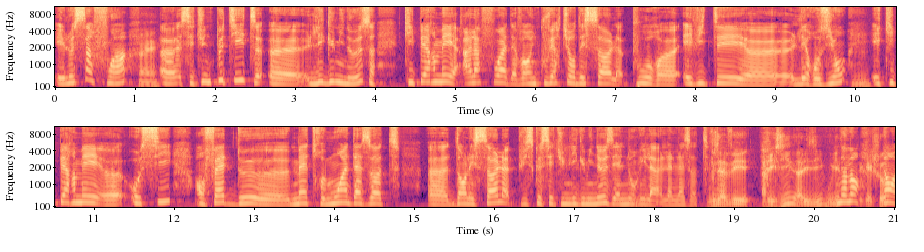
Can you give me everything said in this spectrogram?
Et le sainfoin, euh, c'est une petite euh, légumineuse qui permet à la fois d'avoir une couverture des sols pour éviter l'érosion mmh. et qui permet aussi, en fait, de mettre moins d'azote dans les sols, puisque c'est une légumineuse et elle nourrit l'azote. vous avez, allez-y, allez-y, vous voulez non, non, quelque chose Non,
